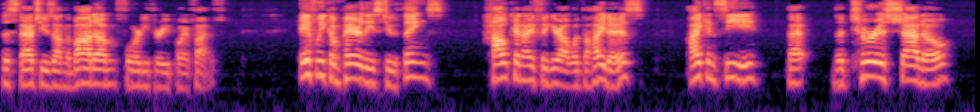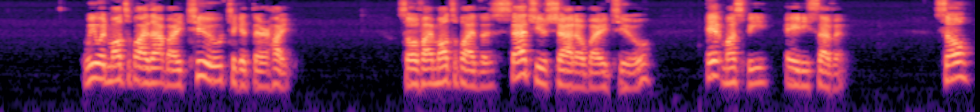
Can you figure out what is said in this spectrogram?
the statue's on the bottom, 43.5. If we compare these two things, how can I figure out what the height is? I can see that the tourist shadow, we would multiply that by 2 to get their height. So if I multiply the statue's shadow by 2, it must be 87. So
